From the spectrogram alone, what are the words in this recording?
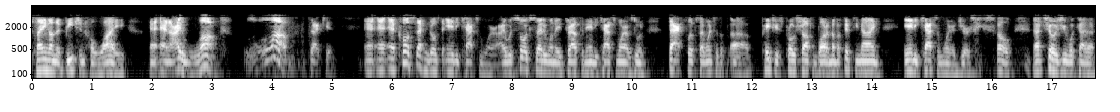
playing on the beach in Hawaii. And, and I loved, loved that kid. And, and, and a close second goes to Andy Katzenmoyer. I was so excited when they drafted Andy Katzenmoyer. I was doing backflips. I went to the uh, Patriots Pro Shop and bought a number 59 Andy Katzenmoyer jersey. So that shows you what kind of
